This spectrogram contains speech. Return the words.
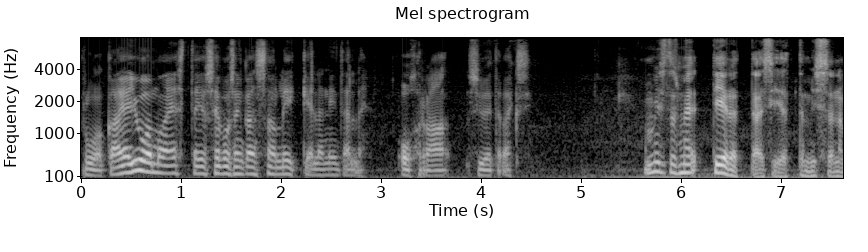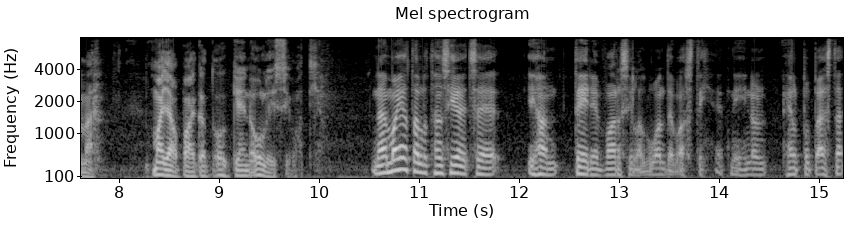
ruokaa ja juomaa, ja sitten jos hevosen kanssa on liikkeellä, niin tälle ohraa syötäväksi. No mistä me tiedettäisiin, että missä nämä majapaikat oikein olisivat? Nämä majatalothan sijaitsee ihan teiden varsilla luontevasti, että niihin on helppo päästä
